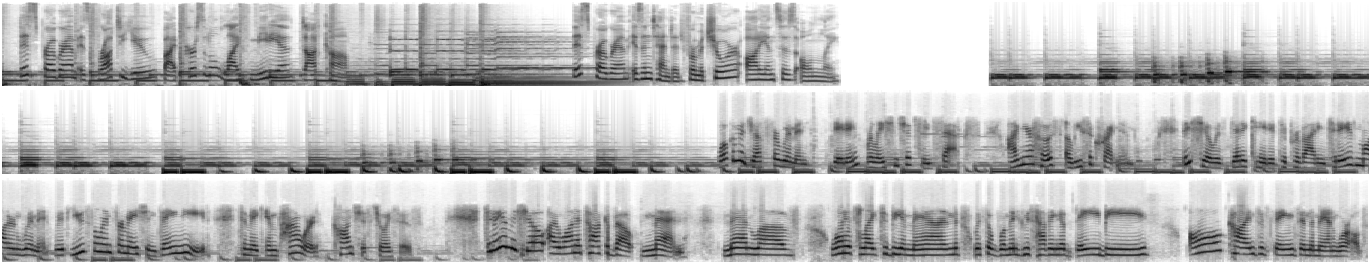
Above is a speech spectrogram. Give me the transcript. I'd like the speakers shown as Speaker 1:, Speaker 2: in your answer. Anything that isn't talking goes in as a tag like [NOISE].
Speaker 1: This program is brought to you by PersonalLifeMedia.com. This program is intended for mature audiences only.
Speaker 2: Welcome to Just for Women Dating, Relationships, and Sex. I'm your host, Alissa Kriteman. This show is dedicated to providing today's modern women with useful information they need to make empowered, conscious choices. Today on the show, I want to talk about men, man love, what it's like to be a man with a woman who's having a baby, all kinds of things in the man world.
